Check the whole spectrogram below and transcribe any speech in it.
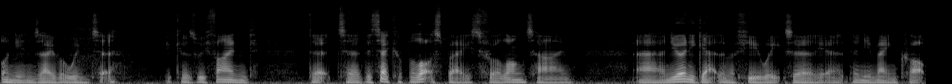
onions over winter because we find that uh, they take up a lot of space for a long time and you only get them a few weeks earlier than your main crop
